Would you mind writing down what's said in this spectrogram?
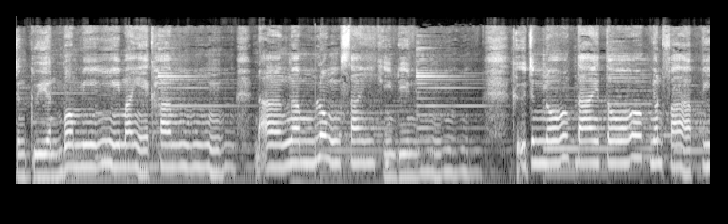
จังเกวียนบ่มีไม้คำนางงำลงใส่ขี้ดิน คือจังนกตายตกย้อนฟ้าปี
